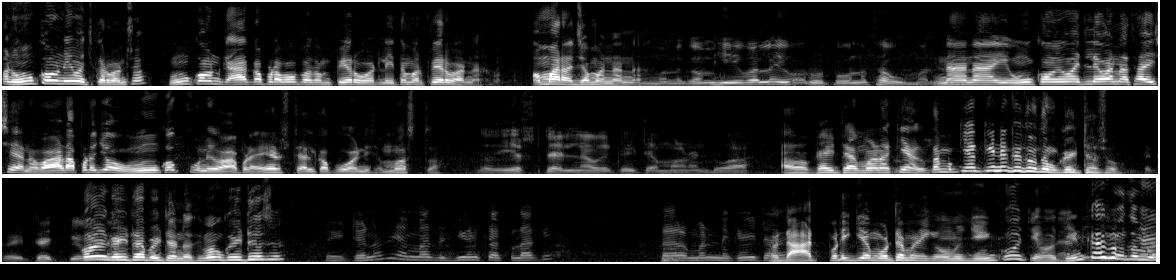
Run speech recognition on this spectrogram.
અને હું કહું ને એમ જ કરવાનું છે હું કહું ને કે આ કપડાં પપ્પા તમે પહેરો એટલે તમારે પહેરવાના અમારા જમાનાના. મને ગમે એવા લઈ હો તો ન થવું મારે. ના ના એ હું કહું એવા જ લેવાના થાય છે અને વાળ આપણે જો હું કપવું ને એવા આપણે હેરસ્ટાઈલ કપવાની છે મસ્ત. હેરસ્ટાઈલ ના હોય ગઈઠા માણસ ડોહા આવો ગઈઠા માણા ક્યાં? તમે ક્યાં કીને કીધું તમે ગઈઠા છો? ગઈઠા કઈ ગઈઠા બેઠા નથી. મમ ગઈઠા છે? ગઈઠા નથી એમાં તો ઝીણકાક લાગે. તારા મનને ગઈઠા દાંત પડી ગયા મોઢામાં અમે ઝીંકો છે ઝીંકા છો તમે?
